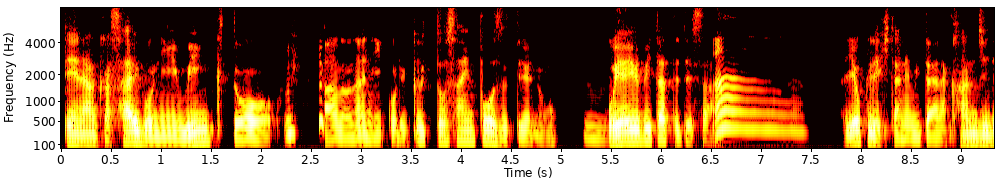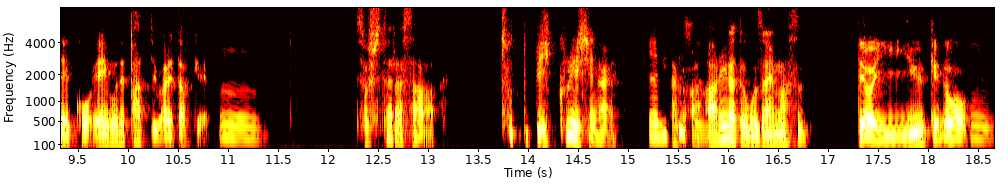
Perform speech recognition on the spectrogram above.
てなんか最後にウィンクとあの何？これグッドサインポーズっていうの？うん、親指立ててさあよくできたねみたいな感じでこう英語でパッて言われたわけ。ーうんうん。そしたらさちょっとびっくりしない？いやびっなんかくりしたねあありがとうございますっては言うけど、うん。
